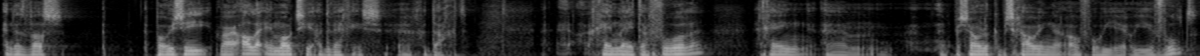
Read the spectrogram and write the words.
En dat was poëzie waar alle emotie uit weg is uh, gedacht. Geen metaforen, geen um, persoonlijke beschouwingen over hoe je, je voelt,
